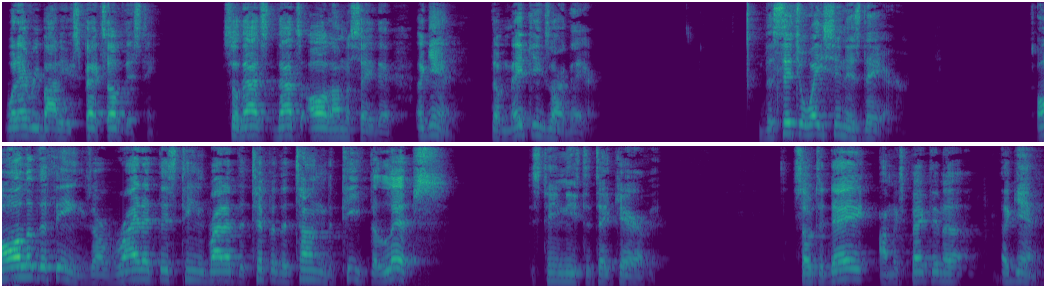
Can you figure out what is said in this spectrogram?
what everybody expects of this team. So that's that's all I'm gonna say there. Again, the makings are there. The situation is there. All of the things are right at this team, right at the tip of the tongue, the teeth, the lips. This team needs to take care of it. So today, I'm expecting a again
